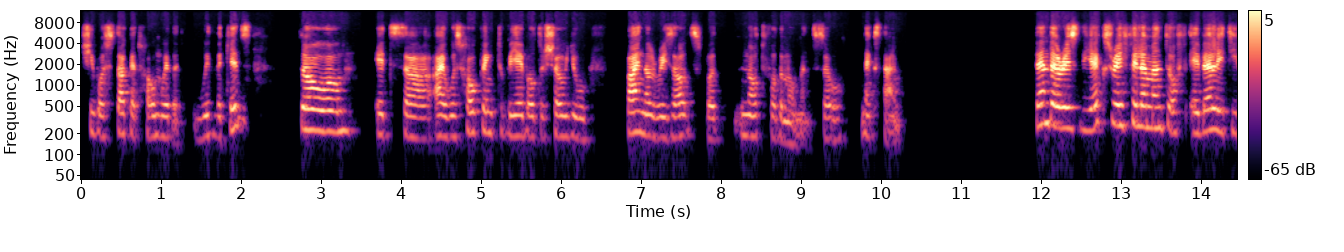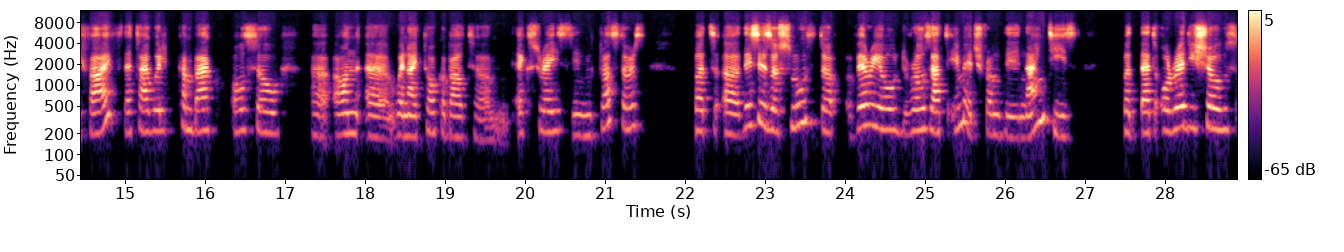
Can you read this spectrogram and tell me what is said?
she was stuck at home with it, with the kids. So it's uh, I was hoping to be able to show you final results, but not for the moment. So next time. Then there is the X-ray filament of Abell 85 that I will come back also uh, on uh, when I talk about um, X-rays in clusters. But uh, this is a smooth, uh, very old Rosat image from the 90s, but that already shows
